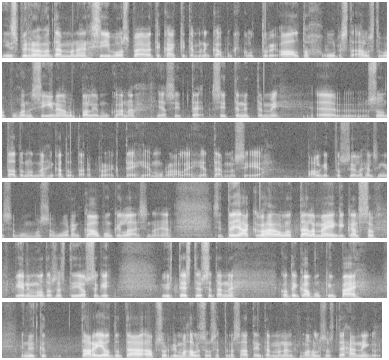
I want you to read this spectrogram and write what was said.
inspiroima tämmöinen siivouspäivät ja kaikki tämmöinen kaupunkikulttuuri aalto, uudesta aallosta voi puhua, niin siinä on ollut paljon mukana. Ja sitten, sitten nyt suuntautunut näihin katutaideprojekteihin ja muraaleihin ja tämmöisiin. Ja palkittu siellä Helsingissä muun muassa vuoden kaupunkilaisena. Ja sitten Jaakkohan on ollut täällä meidänkin kanssa pienimuotoisesti jossakin yhteistyössä tänne kotikaupunkiin päin. Ja nyt kun tarjoutui tämä absurdi mahdollisuus, että me saatiin tämmöinen mahdollisuus tehdä niin kuin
